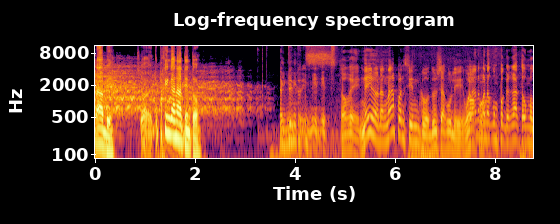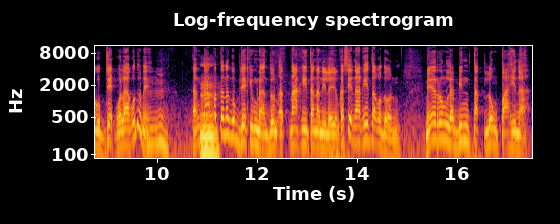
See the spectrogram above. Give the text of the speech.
Grabe. So, pakinggan natin to. 53 minutes. Okay. Ngayon, ang napansin ko dun sa huli, wala Opo. naman akong pagkakataong mag-object. Wala ako dun eh. Ang dapat na nag-object yung nandun at nakita na nila yun. Kasi nakita ko doon, merong labintatlong pahina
